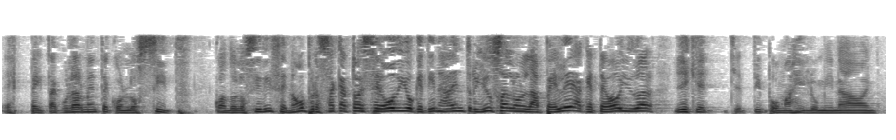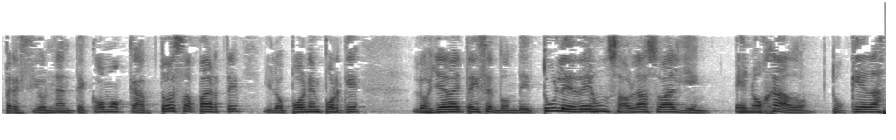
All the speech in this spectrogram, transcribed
espectacularmente con los Sith. Cuando los Sith dicen, no, pero saca todo ese odio que tienes adentro y úsalo en la pelea que te va a ayudar. Y es que, tipo más iluminado, impresionante, cómo captó esa parte y lo ponen porque los Jedi te dicen, donde tú le des un sablazo a alguien enojado, tú quedas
